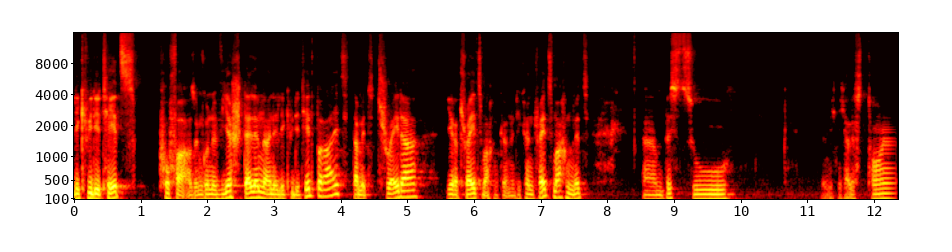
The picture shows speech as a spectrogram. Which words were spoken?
Liquiditätspuffer. Also im Grunde, wir stellen eine Liquidität bereit, damit Trader ihre Trades machen können. Die können Trades machen mit ähm, bis zu, wenn mich nicht alles täuscht,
